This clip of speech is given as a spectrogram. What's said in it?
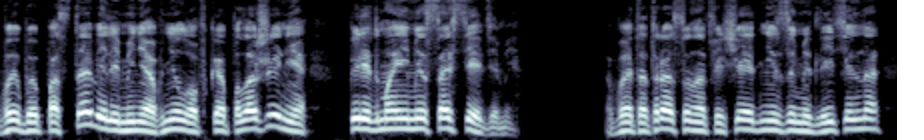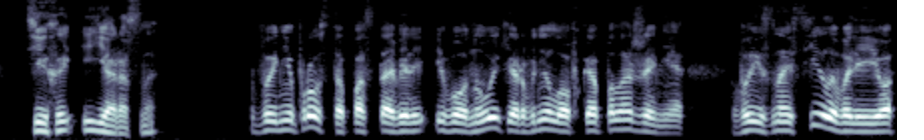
Вы бы поставили меня в неловкое положение перед моими соседями?» В этот раз он отвечает незамедлительно, тихо и яростно. «Вы не просто поставили Ивону Уикер в неловкое положение. Вы изнасиловали ее,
